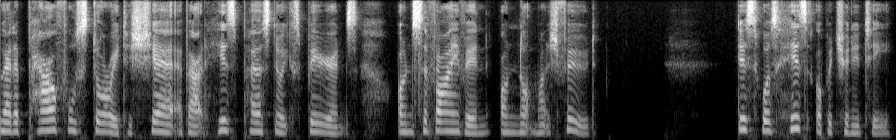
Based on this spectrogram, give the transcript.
who had a powerful story to share about his personal experience on surviving on not much food. This was his opportunity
